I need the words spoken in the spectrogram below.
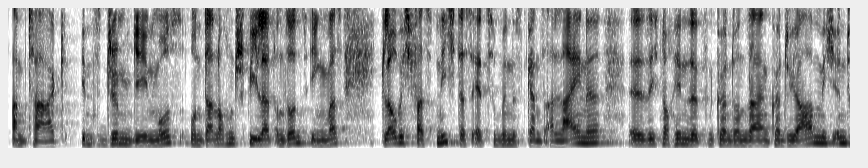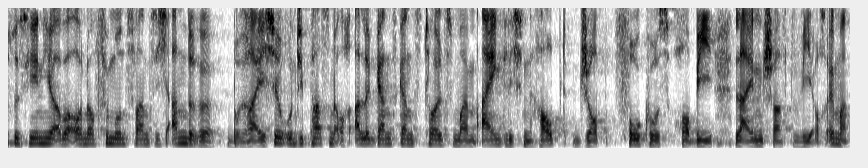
am Tag ins Gym gehen muss und dann noch ein Spiel hat und sonst irgendwas, glaube ich fast nicht, dass er zumindest ganz alleine äh, sich noch hinsetzen könnte und sagen könnte, ja, mich interessieren hier aber auch noch 25 andere Bereiche und die passen auch alle ganz, ganz toll zu meinem eigentlichen Hauptjob, Fokus, Hobby, Leidenschaft, wie auch immer.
